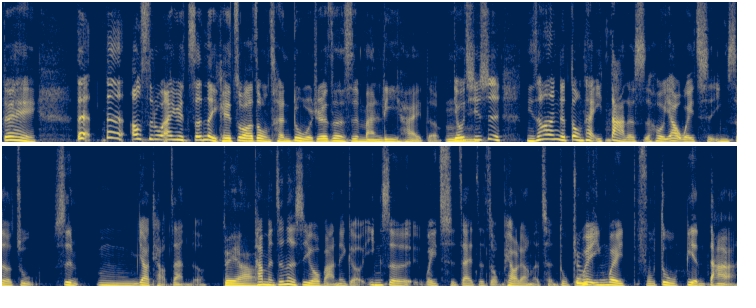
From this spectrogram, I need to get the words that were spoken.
对，但但奥斯陆爱乐真的也可以做到这种程度，我觉得真的是蛮厉害的。嗯、尤其是你知道那个动态一大的时候，要维持音色住是嗯要挑战的。对呀、啊，他们真的是有把那个音色维持在这种漂亮的程度，不会因为幅度变大。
